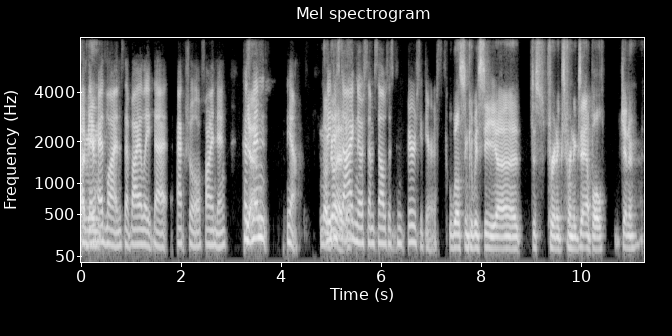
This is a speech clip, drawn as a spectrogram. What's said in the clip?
I of their headlines that violate that actual finding. Because Yeah. then, yeah, No, they just ahead. diagnose themselves as conspiracy theorists. Wilson, could we see uh, just for an for an example, Jenner?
